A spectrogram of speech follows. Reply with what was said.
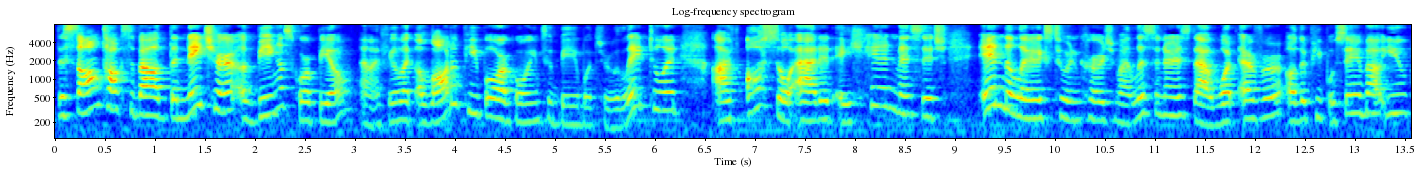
the song talks about the nature of being a Scorpio and I feel like a lot of people are going to be able to relate to it. I've also added a hidden message in the lyrics to encourage my listeners that whatever other people say about you,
